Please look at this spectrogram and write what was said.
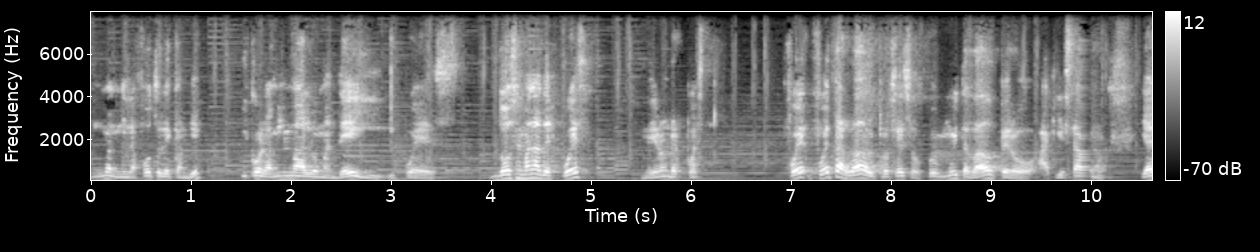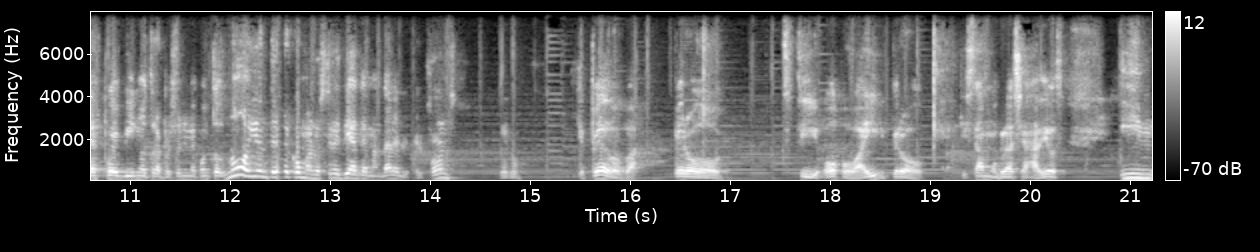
bueno, ni la foto le cambié y con la misma lo mandé y, pues dos semanas después me dieron respuesta. Fue, fue tardado el proceso, fue muy tardado, pero aquí estamos. Ya después vino otra persona y me contó, no, yo entré como a los tres días de mandar el, el forms. Digo, ¿qué pedo, va? Pero sí, ojo ahí, pero aquí estamos, gracias a Dios. Y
